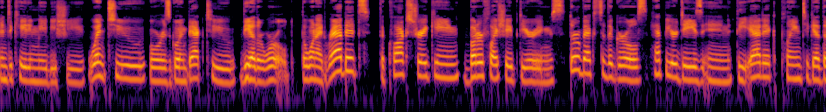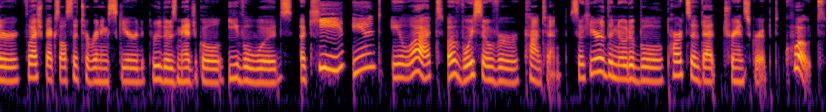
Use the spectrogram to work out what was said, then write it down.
indicating maybe she went to or is going back to the other world. The one eyed rabbit, the clock striking, butterfly shaped earrings, throwbacks to the girls' happier days in the attic playing together, flashbacks also to running scared through those magical evil woods, a key, and a lot of voiceover content. So here are the notable parts of that transcript. Quote,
